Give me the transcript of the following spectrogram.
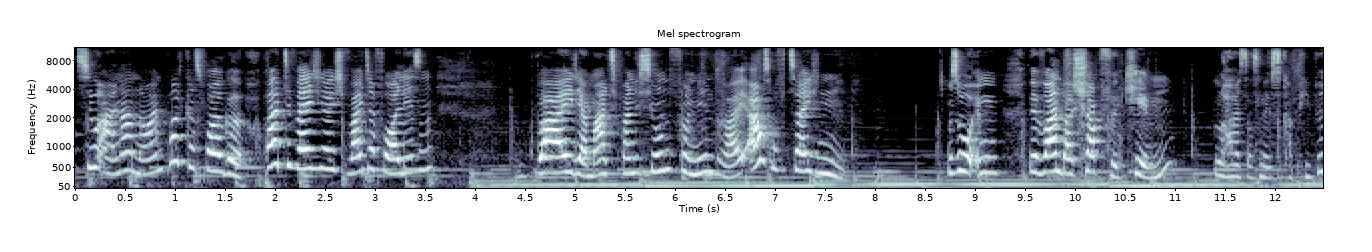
zu einer neuen Podcast-Folge. Heute werde ich euch weiter vorlesen bei der Marzipan-Mission von den drei Ausrufzeichen. So, im, wir waren bei Schock für Kim. So heißt das nächste Kapitel.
